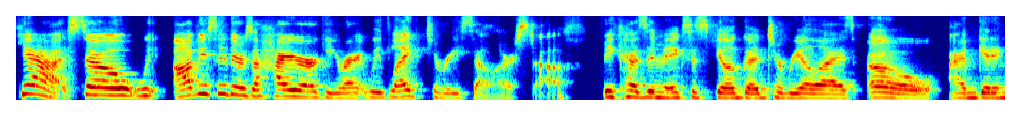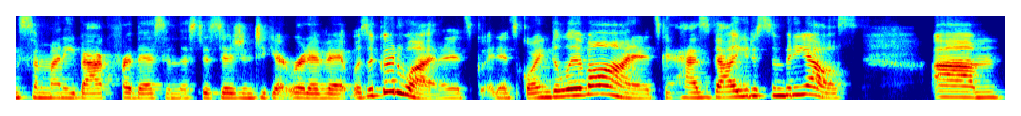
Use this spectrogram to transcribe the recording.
Yeah. So we obviously there's a hierarchy, right? We'd like to resell our stuff because it makes us feel good to realize, oh, I'm getting some money back for this, and this decision to get rid of it was a good one, and it's and it's going to live on, and it has value to somebody else. Um,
